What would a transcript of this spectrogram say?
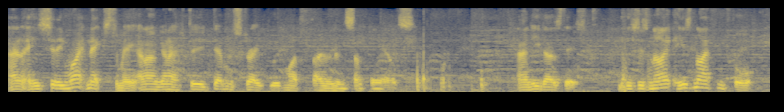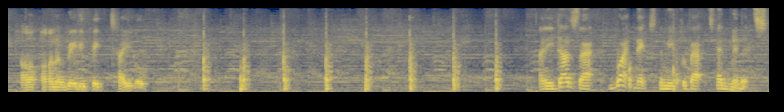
and he's sitting right next to me and I'm going to have to demonstrate with my phone and something else. And he does this. This is knife, his knife and fork are on a really big table. And he does that right next to me for about 10 minutes,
